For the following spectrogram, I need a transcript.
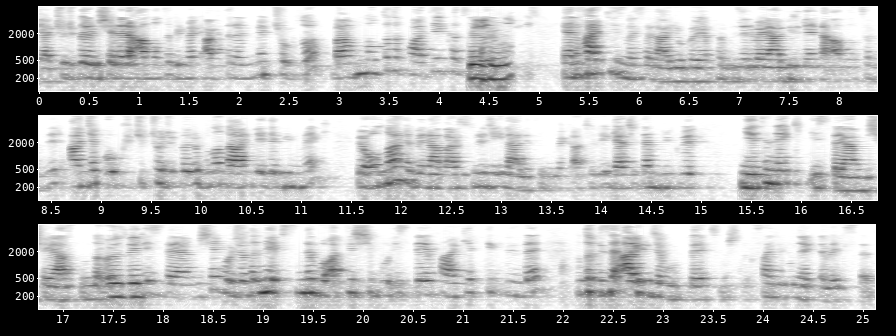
yani çocuklara bir şeyleri anlatabilmek, aktarabilmek çok zor. Ben bu noktada Fatih'e Hı katılıyorum. hı. Yani herkes mesela yoga yapabilir veya birilerine anlatabilir. Ancak o küçük çocukları buna dahil edebilmek ve onlarla beraber süreci ilerletebilmek atölye gerçekten büyük bir yetenek isteyen bir şey aslında. Özveri isteyen bir şey. Hocaların hepsinde bu ateşi, bu isteği fark ettik biz de. Bu da bizi ayrıca mutlu etmiştir. Sadece bunu eklemek istedim.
